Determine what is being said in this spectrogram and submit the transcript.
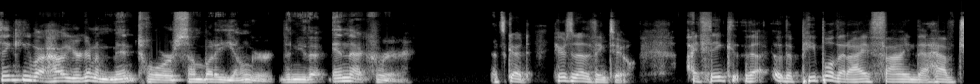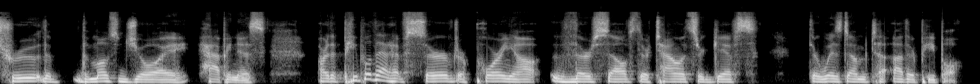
thinking about how you're going to mentor somebody younger than you that in that career. That's good. Here's another thing too. I think that the people that I find that have true the the most joy, happiness are the people that have served or pouring out themselves, their talents, their gifts, their wisdom to other people.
